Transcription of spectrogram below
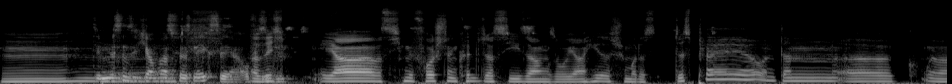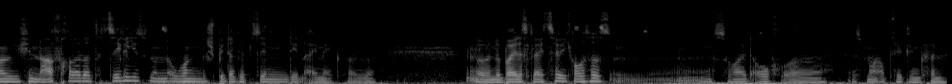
Hm, Die müssen sich auch was fürs nächste Jahr aufheben. Also ich, ja, was ich mir vorstellen könnte, dass sie sagen so, ja, hier ist schon mal das Display und dann äh, gucken wir mal, wie viel Nachfrage da tatsächlich ist und dann irgendwann später gibt es den, den iMac oder so. Äh, wenn du beides gleichzeitig raus hast, musst du halt auch äh, erstmal abwickeln können.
